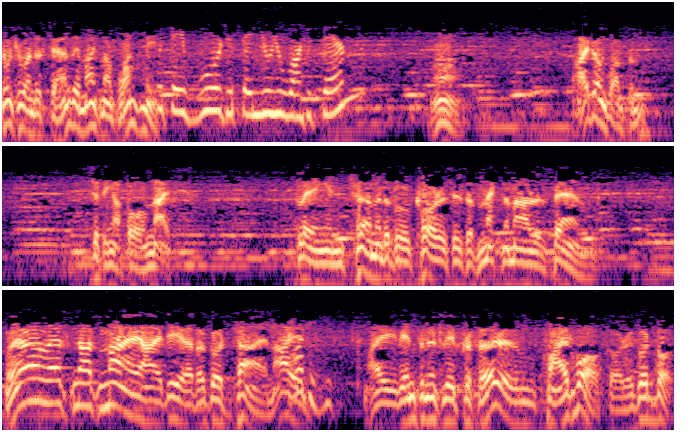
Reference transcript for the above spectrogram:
Don't you understand? They might not want me. But they would if they knew you wanted them. Oh. I don't want them. Sitting up all night, playing interminable choruses of McNamara's band. Well, that's not my idea of a good time. I. I infinitely prefer a quiet walk or a good book.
